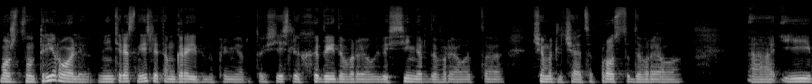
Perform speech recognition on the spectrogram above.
может, внутри роли? Мне интересно, есть ли там грейды, например? То есть есть ли хеды DevRel или senior DevRel? Это чем отличается от просто DevRel? А, и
